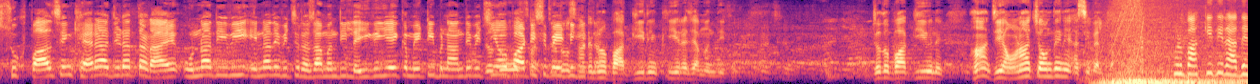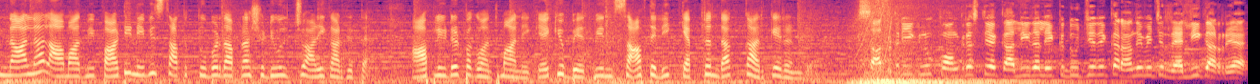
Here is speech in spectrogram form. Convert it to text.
ਸੁਖਪਾਲ ਸਿੰਘ ਖਹਿਰਾ ਜਿਹੜਾ ਧੜਾ ਹੈ ਉਹਨਾਂ ਦੀ ਵੀ ਇਹਨਾਂ ਦੇ ਵਿੱਚ ਰਜ਼ਾਮੰਦੀ ਲਈ ਗਈ ਹੈ ਕਮੇਟੀ ਬਣਾਉਣ ਦੇ ਵਿੱਚ ਜਾਂ ਉਹ ਪਾਰਟਿਸਿਪੇਟ ਨਹੀਂ ਸਾਡੇ ਕੀਤਾ। ਨਾਲ ਬਾਗੀ ਨੇ ਕੀ ਰਜਾਮੰਦੀ ਫਿਰ? ਜਦੋਂ ਬਾਗੀ ਨੇ ਹਾਂ ਜੇ ਆਉਣਾ ਚਾਹੁੰਦੇ ਨੇ ਅਸੀਂ ਵੈਲਕਮ ਹੁਣ ਬਾਕੀ ਦੀ ਰਾਹ ਦੇ ਨਾਲ-ਨਾਲ ਆਮ ਆਦਮੀ ਪਾਰਟੀ ਨੇ ਵੀ 7 ਅਕਤੂਬਰ ਦਾ ਆਪਣਾ ਸ਼ਡਿਊਲ ਜਾਰੀ ਕਰ ਦਿੱਤਾ ਹੈ। ਆਪ ਲੀਡਰ ਭਗਵੰਤ ਮਾਨ ਨੇ ਕਿਹਾ ਕਿ ਉਹ ਬੇਦਬੀ ਇਨਸਾਫ ਦੇ ਲਈ ਕੈਪਟਨ ਦਾ ਘਰ ਘੇਰਨਗੇ। 7 ਤਰੀਕ ਨੂੰ ਕਾਂਗਰਸ ਤੇ ਅਕਾਲੀ ਦਲ ਇੱਕ ਦੂਜੇ ਦੇ ਘਰਾਂ ਦੇ ਵਿੱਚ ਰੈਲੀ ਕਰ ਰਿਹਾ ਹੈ।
